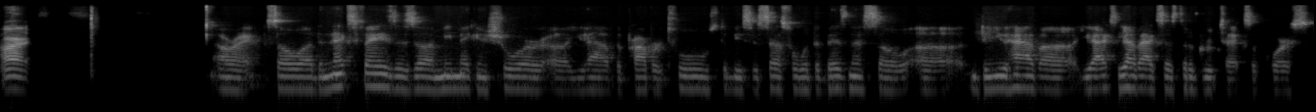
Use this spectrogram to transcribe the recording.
All right. All right. So uh, the next phase is uh, me making sure uh, you have the proper tools to be successful with the business. So uh, do you have uh, you actually have access to the group text, of course.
